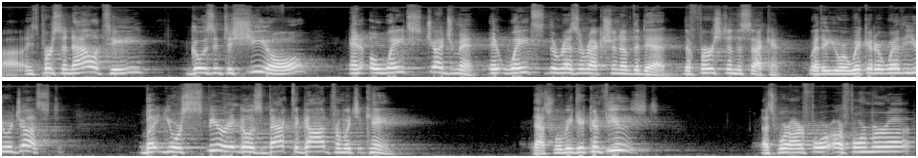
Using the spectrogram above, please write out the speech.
uh, his personality, goes into Sheol and awaits judgment. It waits the resurrection of the dead, the first and the second, whether you were wicked or whether you were just. But your spirit goes back to God from which it came. That's where we get confused. That's where our, for, our former uh,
